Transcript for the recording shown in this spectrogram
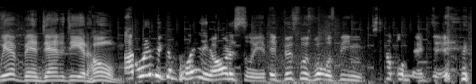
We have Bandana Dee at home. I wouldn't be complaining, honestly, if, this was what was being supplemented.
